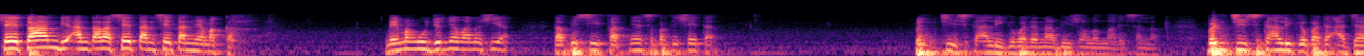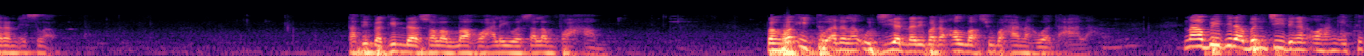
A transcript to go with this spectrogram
Syaitan di antara setan-setannya Makkah. Memang wujudnya manusia, tapi sifatnya seperti syaitan. Benci sekali kepada Nabi Shallallahu Alaihi Wasallam, benci sekali kepada ajaran Islam. Tapi baginda Shallallahu Alaihi Wasallam faham bahwa itu adalah ujian daripada Allah Subhanahu wa taala. Nabi tidak benci dengan orang itu.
